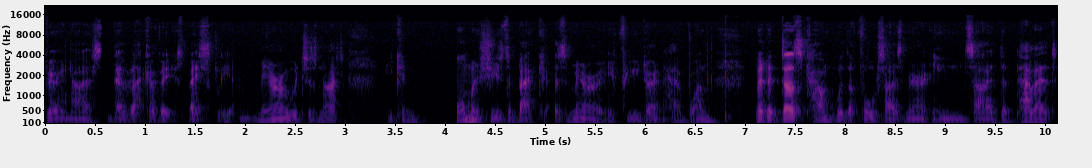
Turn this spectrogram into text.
very nice. The back of it is basically a mirror, which is nice. You can almost use the back as a mirror if you don't have one. But it does come with a full-size mirror inside the palette.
